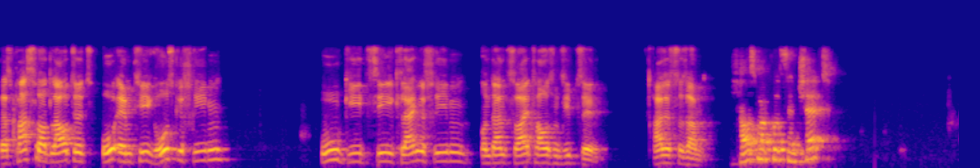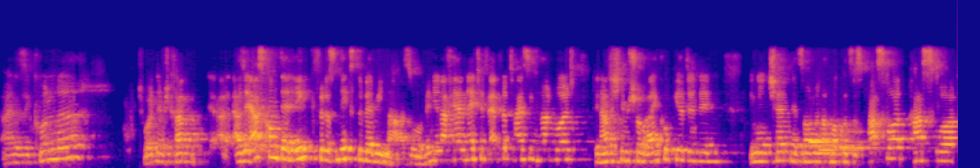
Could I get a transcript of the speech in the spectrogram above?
das Passwort lautet OMT großgeschrieben, UGC kleingeschrieben und dann 2017. Alles zusammen. Ich haus mal kurz den Chat. Eine Sekunde. Ich wollte nämlich gerade, also erst kommt der Link für das nächste Webinar. So, wenn ihr nachher Native Advertising hören wollt, den hatte ich nämlich schon reinkopiert in den, in den Chat. Jetzt machen wir noch mal kurz das Passwort. Passwort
